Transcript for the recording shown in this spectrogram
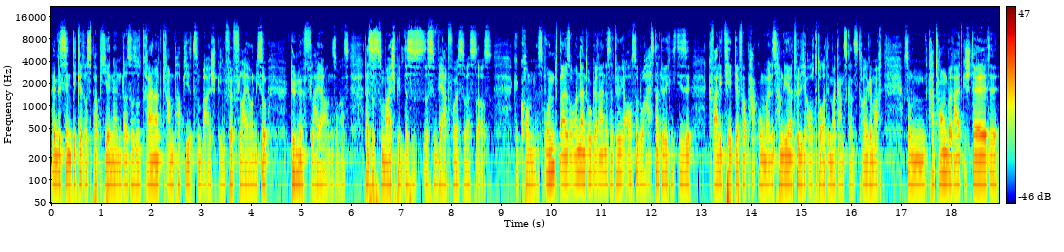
ein bisschen dickeres Papier nimmt. Also so 300 Gramm Papier zum Beispiel für Flyer und nicht so dünne Flyer und sowas. Das ist zum Beispiel, das ist das Wertvollste, was daraus gekommen ist. Und bei so Online-Druckereien ist natürlich auch so, du hast natürlich nicht diese Qualität der Verpackung, weil das haben die natürlich auch dort immer ganz, ganz toll gemacht. So ein Karton bereitgestellt,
